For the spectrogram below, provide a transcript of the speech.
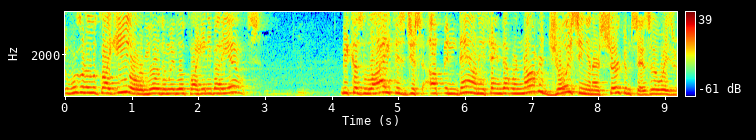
we're going to look like Eeyore more than we look like anybody else. Because life is just up and down. He's saying that we're not rejoicing in our circumstances, always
